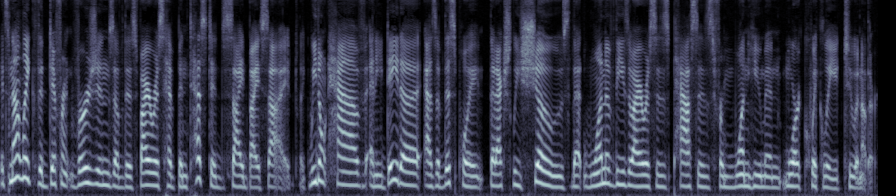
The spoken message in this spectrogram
it's not like the different versions of this virus have been tested side by side. Like, we don't have any data as of this point that actually shows that one of these viruses passes from one human more quickly to another.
